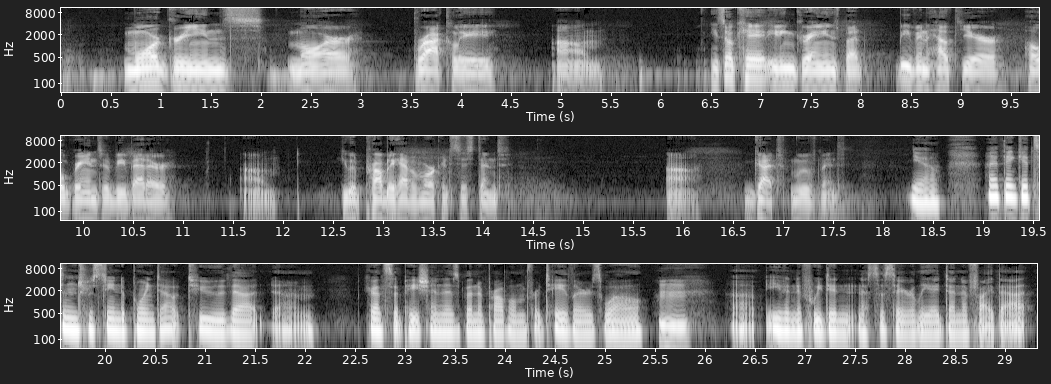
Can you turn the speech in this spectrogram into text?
more greens, more broccoli. Um, he's okay at eating grains, but even healthier whole grains would be better. Um, he would probably have a more consistent uh, gut movement. Yeah. I think it's interesting to point out, too, that um, constipation has been a problem for Taylor as well, Mm-hmm. Uh, even if we didn't necessarily identify that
